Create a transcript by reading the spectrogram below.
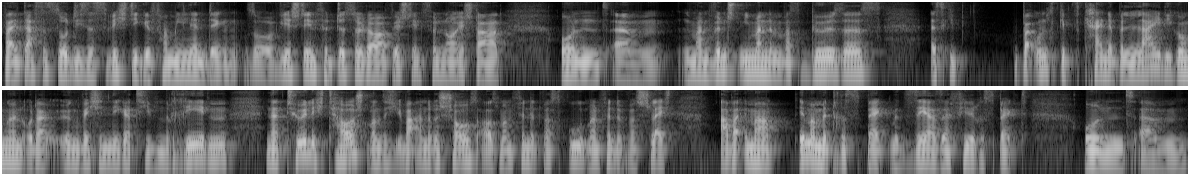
weil das ist so dieses wichtige Familiending. So, wir stehen für Düsseldorf, wir stehen für Neustart und ähm, man wünscht niemandem was Böses. Es gibt bei uns gibt's keine Beleidigungen oder irgendwelche negativen Reden. Natürlich tauscht man sich über andere Shows aus, man findet was gut, man findet was schlecht, aber immer, immer mit Respekt, mit sehr, sehr viel Respekt. Und ähm,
